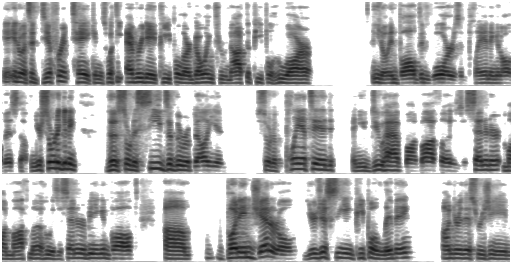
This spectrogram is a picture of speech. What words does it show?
you know. It's a different take, and it's what the everyday people are going through, not the people who are, you know, involved in wars and planning and all this stuff. And you're sort of getting the sort of seeds of the rebellion sort of planted, and you do have Mon Mothma, who's a senator, Mon Mothma, who is a senator being involved. Um, but in general, you're just seeing people living under this regime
